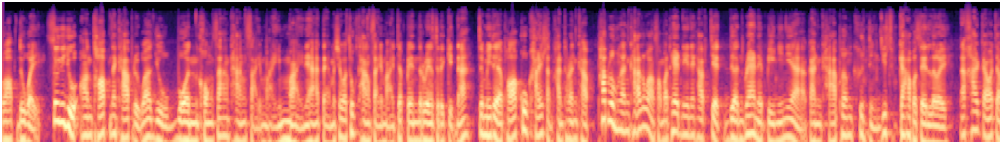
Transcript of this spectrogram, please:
รอบด้วย ซึ่งจะอยู่ on top นะครับหรือว่าอยู่บนโครงสร้างทางสายไหมใหม่นะฮะแต่ไม่ใช่ว่าทุกทางสายไหมจะเป็นระเบียงเศรษฐกิจนะจะมีแต่เฉพาะคู่ค้าที่สำคัญเท่านั้นครับภาพรวมของการค้าระหว่าง 2 ประเทศนี้นะครับ 7 เดือนแรกในปีนี้เนี่ยการค้าเพิ่มขึ้นถึง 29%เลยและคาดการณ์ว่าจะ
